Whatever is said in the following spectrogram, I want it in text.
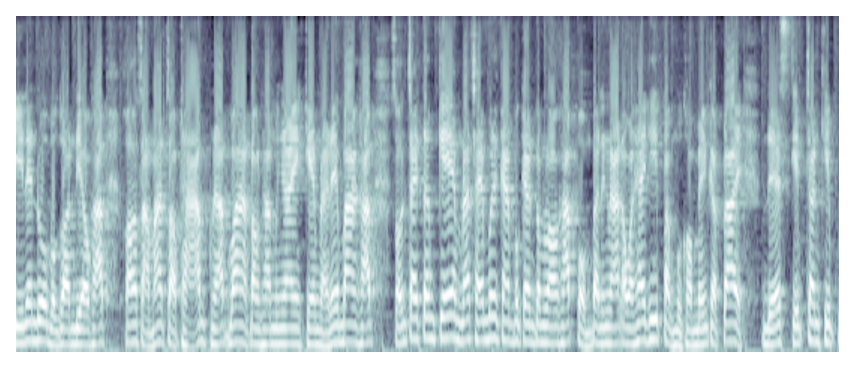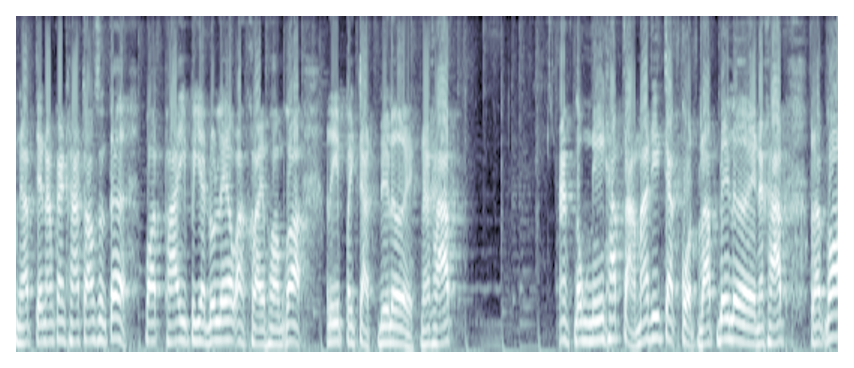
ดีเล่นด้วยอุปกรณ์เดียวครับ ก็สามารถสอบถามนะครับว่าต้องทำยังไงเกมไหนได้บ้างครับ สนใจเติมเกมและใช้บริการโปรแกรมจำลองครับ ผมแปะลิงก์ร้านเอาไว้ให้ที่ปักหมุดคอมเมนต์กับใต้ description คลิปนะครับจะนำการค้า Talk Center ปลอดภัยประหยัดรวดเร็วอะใครพร้อมก็รีบไปจัดได้เลยนะครับตรงนี้ครับสามารถที่จะกดรับได้เลยนะครับ แล้วก็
